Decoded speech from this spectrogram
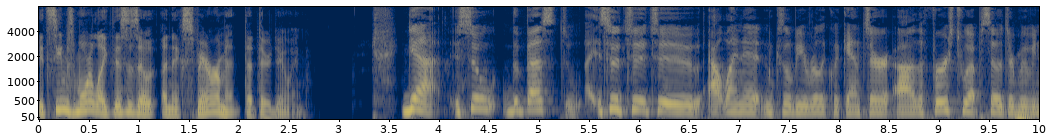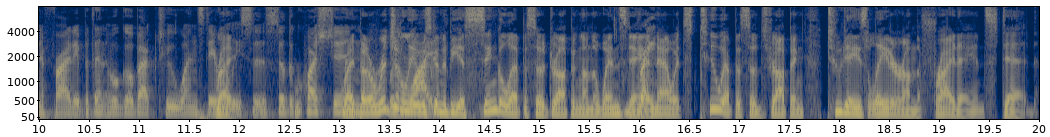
It seems more like this is a, an experiment that they're doing. Yeah. So the best, so to to outline it, because it'll be a really quick answer. Uh, the first two episodes are moving to Friday, but then it will go back to Wednesday Right. releases. So the question, Right, but originally it was going to be a single episode dropping on the Wednesday, Right. and now it's two episodes dropping two days later on the Friday instead.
